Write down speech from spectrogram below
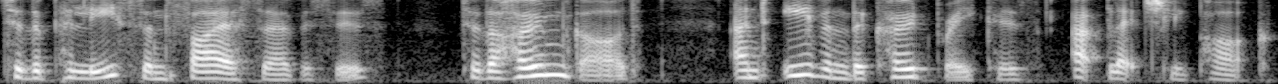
to the police and fire services, to the Home Guard, and even the codebreakers at Bletchley Park.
